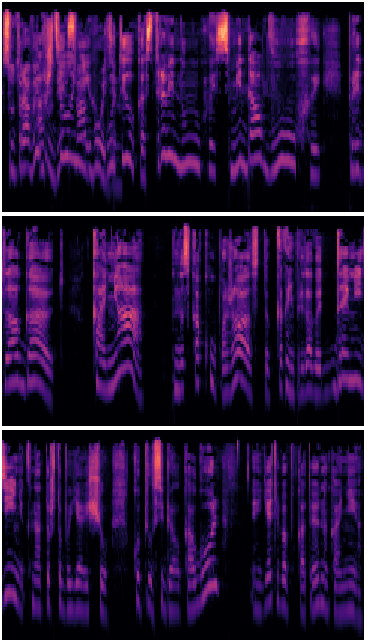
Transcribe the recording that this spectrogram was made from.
С утра выпил, а что у них? Бутылка с травянухой, с медовухой предлагают коня на скаку, пожалуйста, как они предлагают, дай мне денег на то, чтобы я еще купил себе алкоголь, я тебя покатаю на коне.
